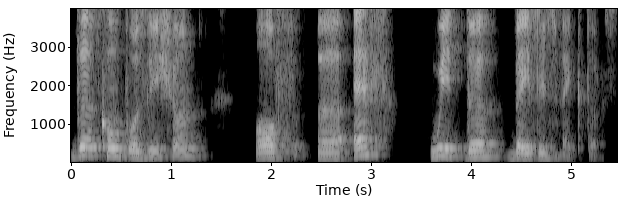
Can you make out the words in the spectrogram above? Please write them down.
the composition of uh, f with the basis vectors.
